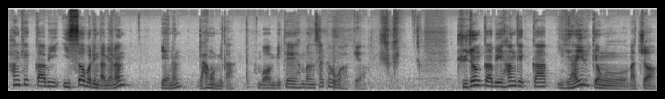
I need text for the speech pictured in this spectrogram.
한계값이 있어 버린다면은 얘는 양호입니다. 한번 밑에 한번 살펴보고 갈게요. 규정값이 한계값 이하일 경우 맞죠?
